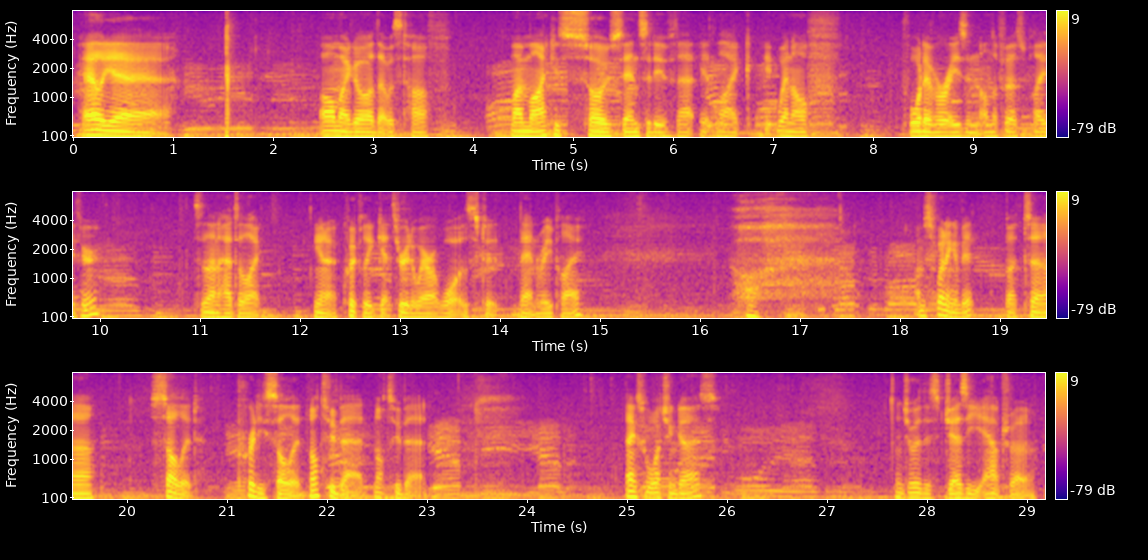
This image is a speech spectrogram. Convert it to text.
Hell yeah. Oh my god, that was tough. My mic is so sensitive that it like it went off for whatever reason on the first playthrough. So then I had to like, you know, quickly get through to where I was to then replay. I'm sweating a bit, but uh, solid. Pretty solid. Not too bad. Not too bad. Thanks for watching, guys. Enjoy this jazzy outro.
